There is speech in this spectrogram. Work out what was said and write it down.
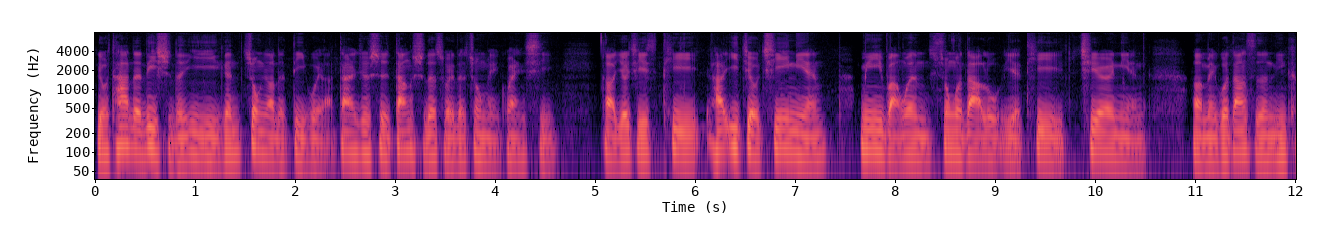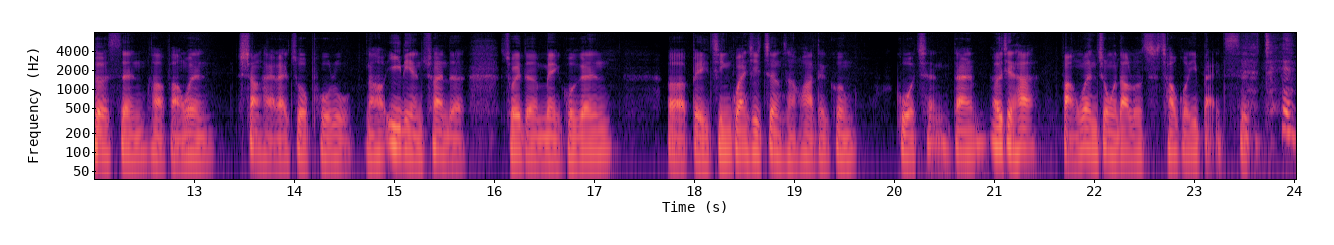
有他的历史的意义跟重要的地位啊。当然就是当时的所谓的中美关系啊，尤其替他一九七一年秘密访问中国大陆，也替七二年呃美国当时的尼克森哈访问上海来做铺路，然后一连串的所谓的美国跟呃，北京关系正常化的过过程，但而且他访问中国大陆超过一百次，对，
